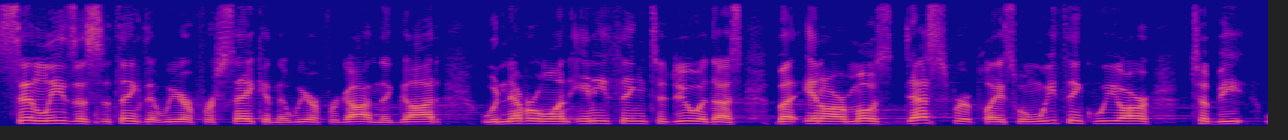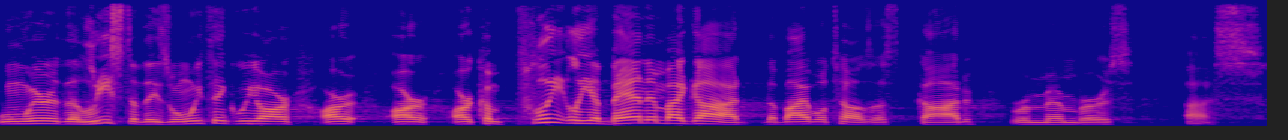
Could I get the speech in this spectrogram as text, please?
Sin leads us to think that we are forsaken, that we are forgotten, that God would never want anything to do with us. But in our most desperate place, when we think we are to be, when we're the least of these, when we think we are, are, are, are completely abandoned by God, the Bible tells us God remembers us.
